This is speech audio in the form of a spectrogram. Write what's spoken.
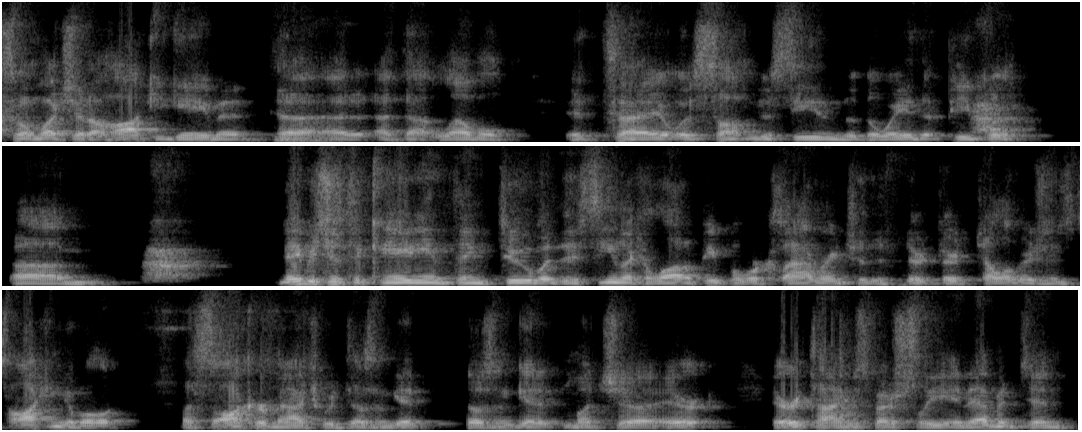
so much at a hockey game at uh, at, at that level. It uh, it was something to see in the, the way that people um maybe it's just a Canadian thing too, but it seemed like a lot of people were clamoring to the, their, their televisions talking about a soccer match which doesn't get doesn't get much uh, air airtime, especially in Edmonton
